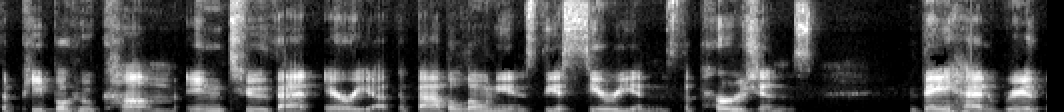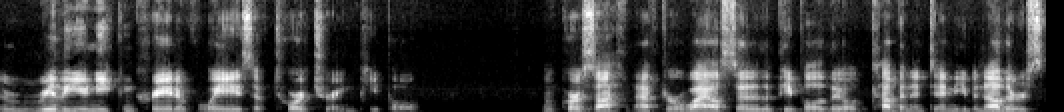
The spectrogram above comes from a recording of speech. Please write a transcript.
the people who come into that area, the Babylonians, the Assyrians, the Persians, they had re- really unique and creative ways of torturing people. Of course, after a while, so did the people of the Old Covenant and even others.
